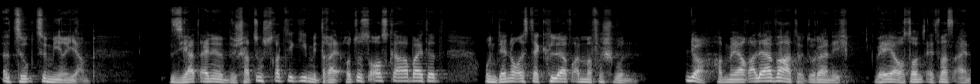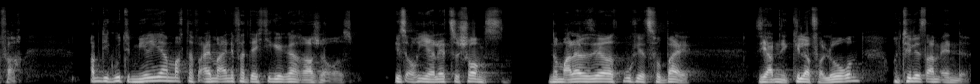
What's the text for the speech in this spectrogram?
Äh, zurück zu Miriam. Sie hat eine Beschattungsstrategie mit drei Autos ausgearbeitet und dennoch ist der Killer auf einmal verschwunden. Ja, haben wir ja auch alle erwartet, oder nicht? Wäre ja auch sonst etwas einfach. Aber die gute Miriam macht auf einmal eine verdächtige Garage aus. Ist auch ihre letzte Chance. Normalerweise wäre das Buch jetzt vorbei. Sie haben den Killer verloren und Till ist am Ende.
